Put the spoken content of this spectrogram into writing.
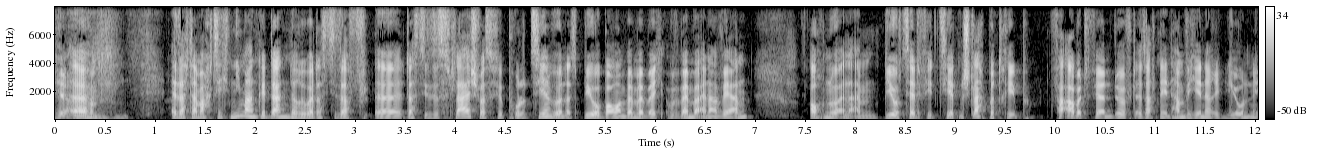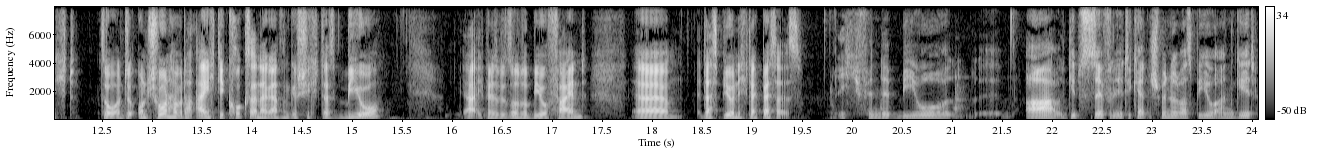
Ja. Ähm, er sagt, da macht sich niemand Gedanken darüber, dass, dieser, äh, dass dieses Fleisch, was wir produzieren würden als Biobauern, wenn wir, welch- wenn wir einer wären, auch nur in einem biozertifizierten Schlachtbetrieb verarbeitet werden dürfte. Er sagt, den haben wir hier in der Region nicht. So, und, und schon haben wir doch eigentlich die Krux an der ganzen Geschichte, dass Bio, ja, ich bin sowieso so ein Biofeind, äh, dass Bio nicht gleich besser ist. Ich finde Bio, äh, A, gibt es sehr viel Etikettenschwindel, was Bio angeht.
